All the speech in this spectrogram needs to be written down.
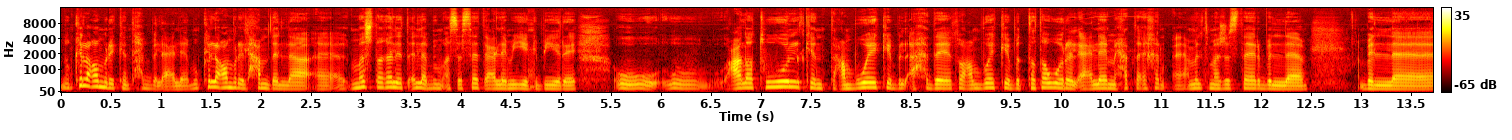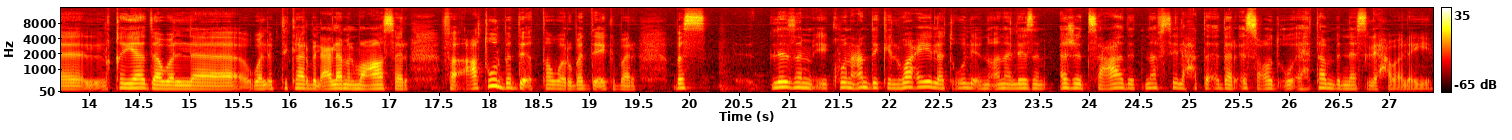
إنه كل عمري كنت حب الإعلام وكل عمري الحمد لله آه، ما اشتغلت إلا بمؤسسات إعلامية كبيرة وعلى طول كنت عم بواكب الأحداث وعم بواكب التطور الإعلامي. حتى آخر عملت ماجستير بال بالقيادة والابتكار بالإعلام المعاصر. فعلى طول بدي أتطور وبدي أكبر. بس لازم يكون عندك الوعي لتقولي إنه أنا لازم أجد سعادة نفسي لحتى أقدر أسعد وأهتم بالناس اللي حوالي.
